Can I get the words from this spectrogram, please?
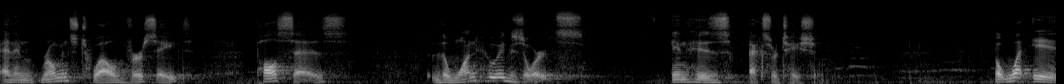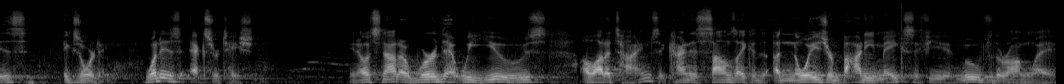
And in Romans 12, verse 8, Paul says, The one who exhorts in his exhortation. But what is exhorting? What is exhortation? You know, it's not a word that we use a lot of times. It kind of sounds like a noise your body makes if you move the wrong way.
